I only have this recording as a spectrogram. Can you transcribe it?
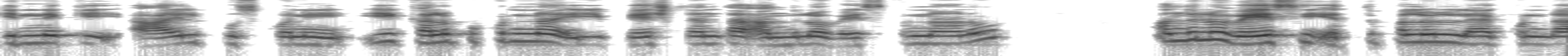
గిన్నెకి ఆయిల్ పూసుకొని ఈ కలుపుకున్న ఈ పేస్ట్ అంతా అందులో వేసుకున్నాను. అందులో వేసి ఎత్తు ఎత్తుపల్లు లేకుండా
